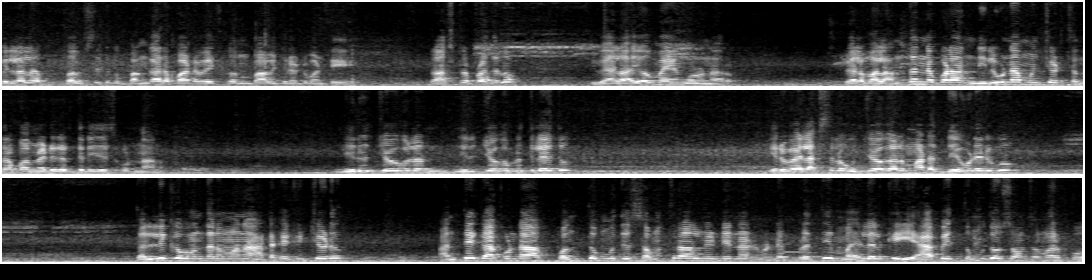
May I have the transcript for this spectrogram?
పిల్లల భవిష్యత్తుకు బంగారు బాట వేసుకొని భావించినటువంటి రాష్ట్ర ప్రజలు ఈవేళ అయోమయంగా ఉన్నారు. ఇవాళ వాళ్ళందరినీ కూడా నిలువునా ముంచాడు చంద్రబాబు నాయుడు గారు తెలియజేసుకుంటున్నాను. నిరుద్యోగులు నిరుద్యోగ వృత్తి లేదు. ఇరవై లక్షల ఉద్యోగాల మాట దేవుడెరుగు. తల్లికి వందనమని అటకెక్కిచ్చాడు అంతేకాకుండా పంతొమ్మిది సంవత్సరాలు నిండినటువంటి ప్రతి మహిళలకి యాభై తొమ్మిదో సంవత్సరం వరకు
